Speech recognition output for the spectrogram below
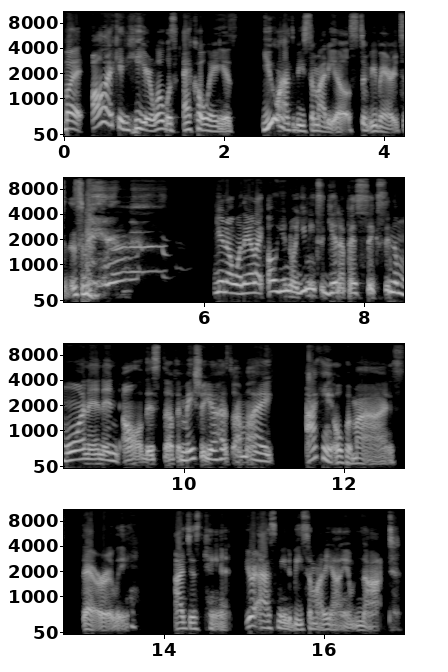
But all I could hear, what was echoing is, you don't have to be somebody else to be married to this man. You know, when they're like, oh, you know, you need to get up at six in the morning and all this stuff and make sure your husband, I'm like, I can't open my eyes that early. I just can't. You're asking me to be somebody I am not.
